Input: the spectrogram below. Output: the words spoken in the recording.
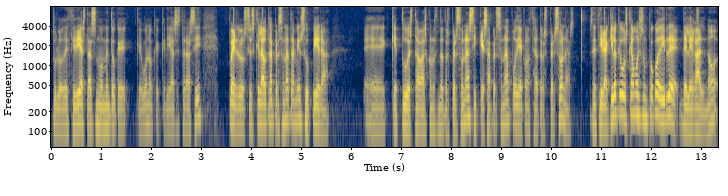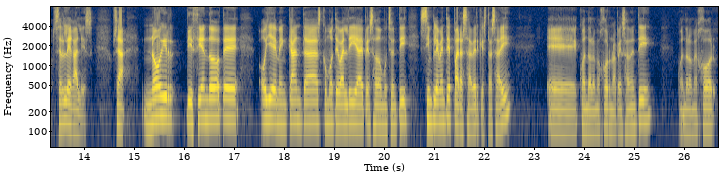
tú lo decidías, estás en un momento que, que, bueno, que querías estar así, pero si es que la otra persona también supiera eh, que tú estabas conociendo a otras personas y que esa persona podía conocer a otras personas. Es decir, aquí lo que buscamos es un poco de ir de, legal, ¿no? Ser legales. O sea, no ir diciéndote, oye, me encantas, cómo te va el día, he pensado mucho en ti, simplemente para saber que estás ahí, eh, cuando a lo mejor no ha pensado en ti, cuando a lo mejor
